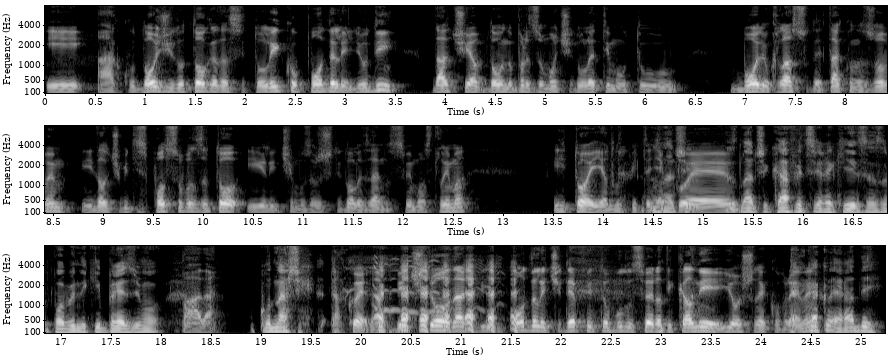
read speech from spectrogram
i ako dođe do toga da se toliko podeli ljudi, da li ću ja dovoljno brzo moći da uletim u tu bolju klasu, da je tako nazovem, i da li ću biti sposoban za to ili ćemo završiti dole zajedno sa svim ostalima. I to je jedno pitanje Znači, koje... znači kafici, rekijica za pobednik i pređemo Pa da, kod naših. tako je, da. Biće to, znači, podele će definitivno budu sve radikalnije još neko vreme. Kako je, radi?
